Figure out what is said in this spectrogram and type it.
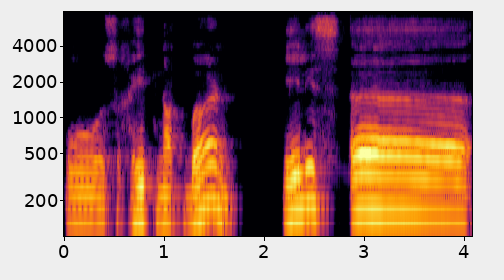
os Heat Not Burn, eles, uh,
